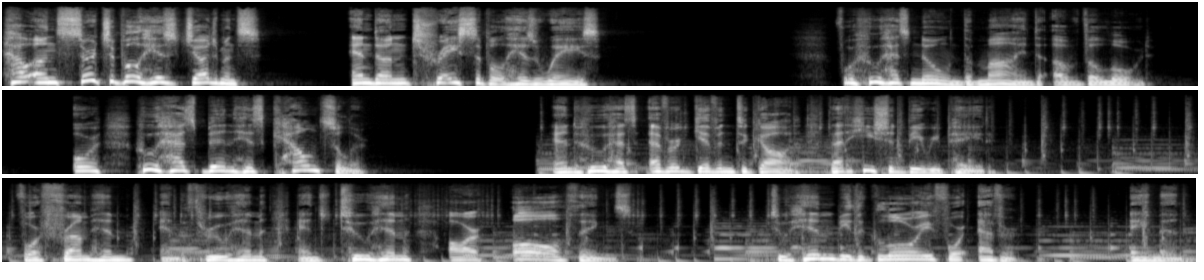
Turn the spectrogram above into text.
How unsearchable his judgments and untraceable his ways! For who has known the mind of the Lord? Or who has been his counselor? And who has ever given to God that he should be repaid? For from him and through him and to him are all things. To him be the glory forever. Amen.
